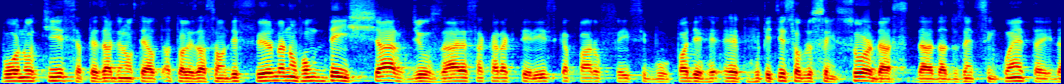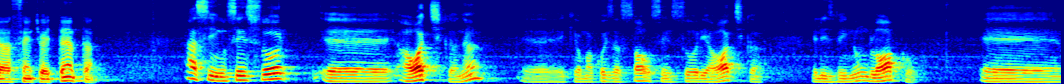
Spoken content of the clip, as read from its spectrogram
Boa notícia, apesar de não ter atualização de firmware, não vamos deixar de usar essa característica para o Facebook. Pode re- repetir sobre o sensor das, da, da 250 e da 180? Assim, o sensor, é, a ótica, né? É, que é uma coisa só, o sensor e a ótica, eles vêm num bloco. É,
